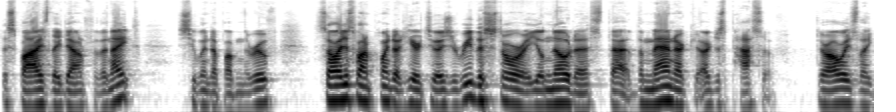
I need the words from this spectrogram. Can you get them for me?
the spies lay down for the night, she went up on the roof. So I just want to point out here, too, as you read the story, you'll notice that the men are, are just passive. They're always like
